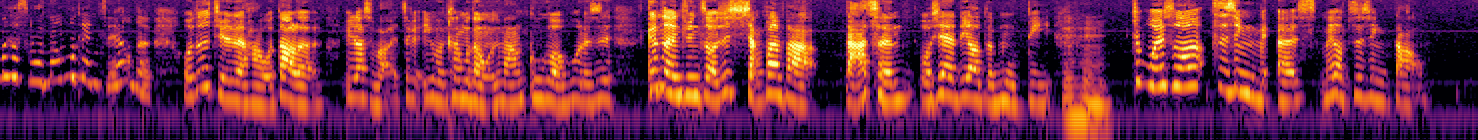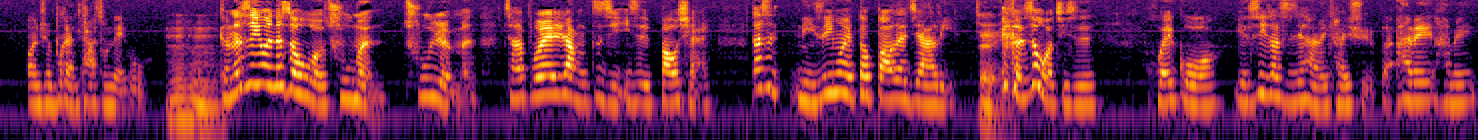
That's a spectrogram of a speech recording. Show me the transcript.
那个什么，然后不敢怎样的，我都觉得好，我到了遇到什么这个英文看不懂，我就马上 Google 或者是跟着人群走，就是想办法达成我现在要的目的。嗯哼，就不会说自信没呃没有自信到完全不敢踏出那一步。嗯哼，可能是因为那时候我出门。出远门才不会让自己一直包起来，但是你是因为都包在家里，对。哎，可是我其实回国也是一段时间还没开学，不还没还没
